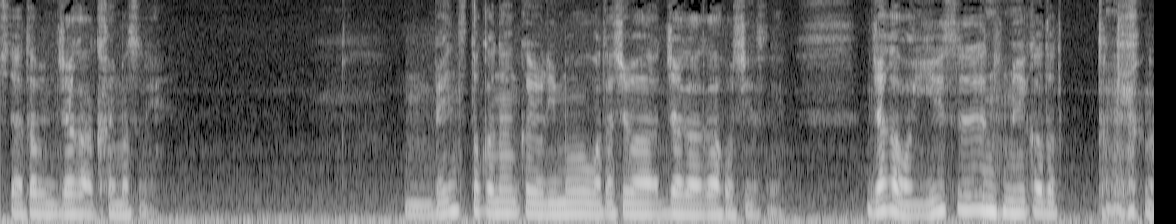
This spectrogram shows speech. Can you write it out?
したら多分ジャガー買いますね。うんベンツとかなんかよりも私はジャガーが欲しいですね。ジャガーはイギリスのメーカーだったっけかな。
